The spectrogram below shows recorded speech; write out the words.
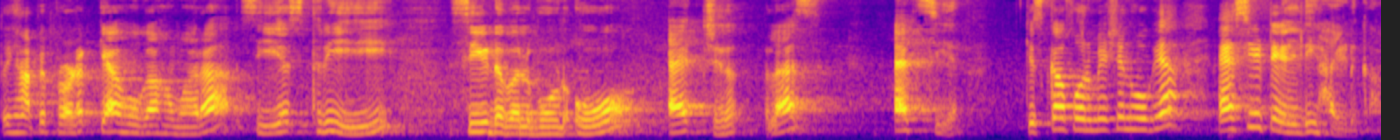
तो यहाँ पे प्रोडक्ट क्या होगा हमारा? C H three C double bond O H plus H C L किसका फॉर्मेशन हो गया? एसिटेल्डिहाइड का.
